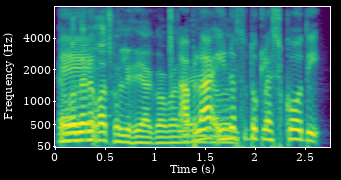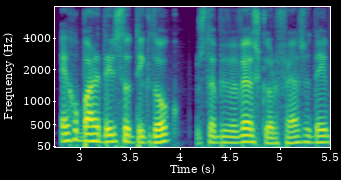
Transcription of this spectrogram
Εγώ Ε, δεν έχω ασχοληθεί ακόμα. δηλαδή, Απλά καθόλου. είναι αυτό το κλασικό ότι έχω παρατηρήσει στο TikTok, στο επιβεβαίωση και ορφαία, ότι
